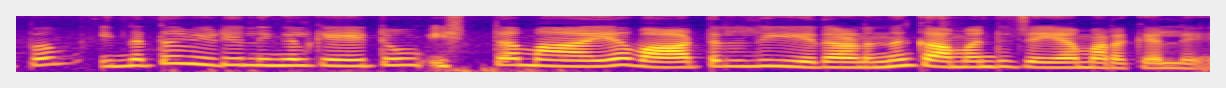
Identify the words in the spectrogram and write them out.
അപ്പം ഇന്നത്തെ വീഡിയോയിൽ നിങ്ങൾക്ക് ഏറ്റവും ഇഷ്ടമായ വാട്ടലിലി ഏതാണെന്ന് കമന്റ് ചെയ്യാൻ മറക്കല്ലേ?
